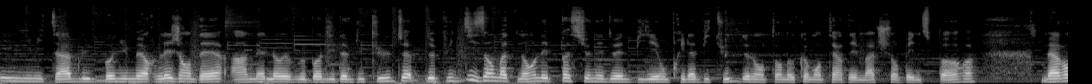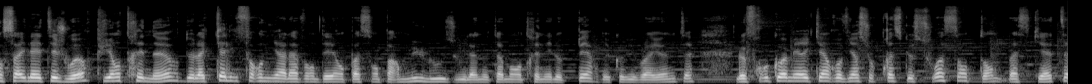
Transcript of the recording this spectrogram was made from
inimitable, une bonne humeur légendaire, un Hello Everybody devenu culte. Depuis 10 ans maintenant, les passionnés de NBA ont pris l'habitude de l'entendre aux commentaires des matchs sur Bein Sport. Mais avant ça, il a été joueur, puis entraîneur, de la Californie à la Vendée, en passant par Mulhouse, où il a notamment entraîné le père de Kobe Bryant. Le franco-américain revient sur presque 60 ans de basket,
